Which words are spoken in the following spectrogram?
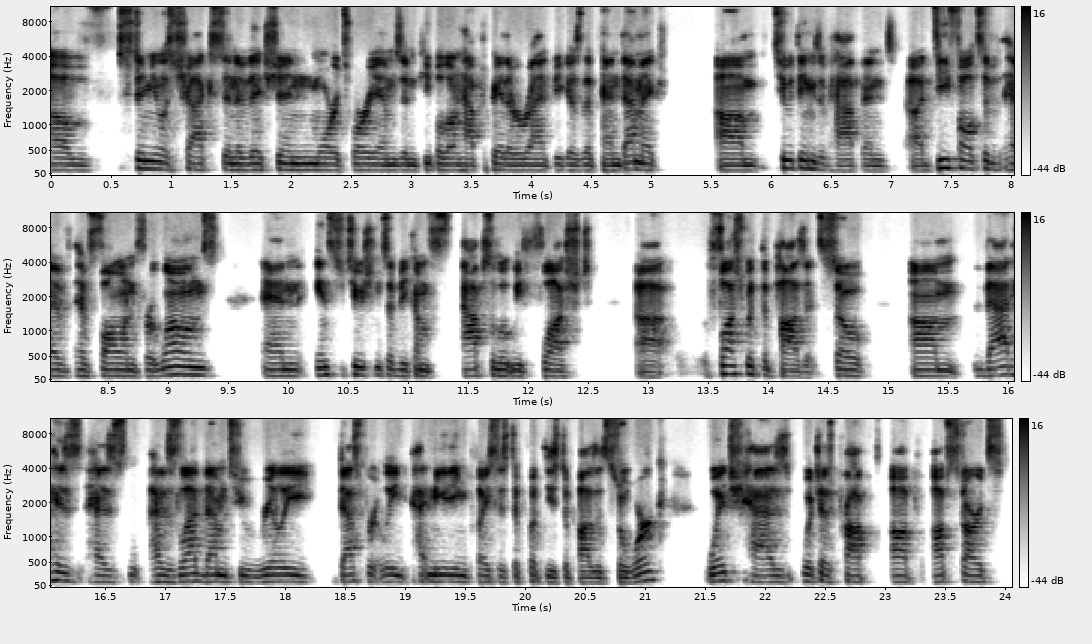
of stimulus checks and eviction moratoriums and people don't have to pay their rent because of the pandemic um, two things have happened. Uh, defaults have, have, have fallen for loans and institutions have become absolutely flushed uh, flushed with deposits. So um, that has has has led them to really desperately needing places to put these deposits to work which has which has propped up Upstart's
